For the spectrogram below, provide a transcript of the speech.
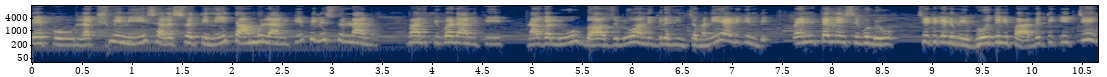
రేపు లక్ష్మిని సరస్వతిని తాంబూలానికి పిలుస్తున్నాను. వారికి ఇవ్వడానికి నగలు గాజులు అనుగ్రహించమని అడిగింది. వెంటనే శివుడు చిటికెడు విభూదిని పార్వతికి ఇచ్చి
